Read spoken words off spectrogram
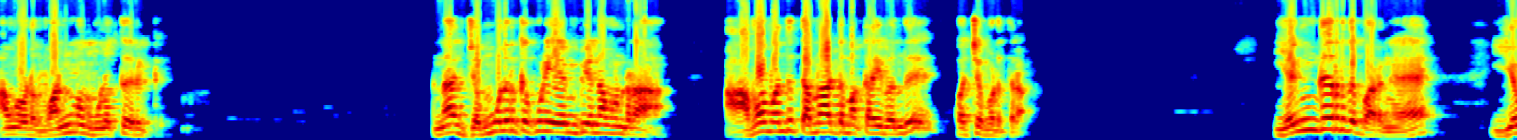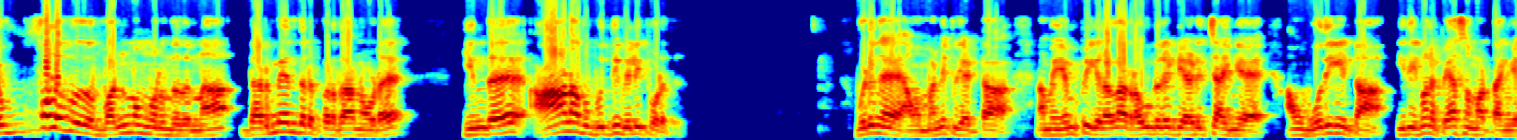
அவங்களோட வன்மம் முழுக்க இருக்கு. ஜம்முல இருக்கக்கூடிய எம்பி என்ன பண்றான்? அவன் வந்து தமிழ்நாட்டு மக்களை வந்து கொச்சப்படுத்துறான். எங்க இருந்து பாருங்க எவ்வளவு வன்மம் இருந்ததுன்னா தர்மேந்திர பிரதானோட இந்த ஆணவ புத்தி வெளிப்படுது. விடுங்க அவன் மன்னிப்பு கேட்டான் நம்ம எம்பிகள் எல்லாம் ரவுண்டு கட்டி அடிச்சாங்க அவன் ஒதுங்கிட்டான் இதுக்கு மேல பேச மாட்டாங்க.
